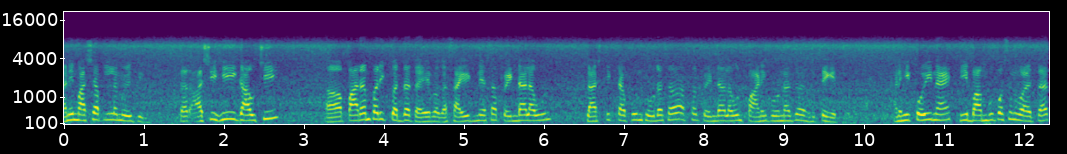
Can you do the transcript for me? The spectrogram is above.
आणि मासे आपल्याला मिळतील. तर अशी ही गावची पारंपरिक पद्धत आहे. बघा साईडने असा पेंडा लावून प्लास्टिक टाकून थोडंसं असं पेंडा लावून पाणी पूर्णाचं इथे घेतलं. आणि ही कोईन आहे ही बांबूपासून वळतात.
